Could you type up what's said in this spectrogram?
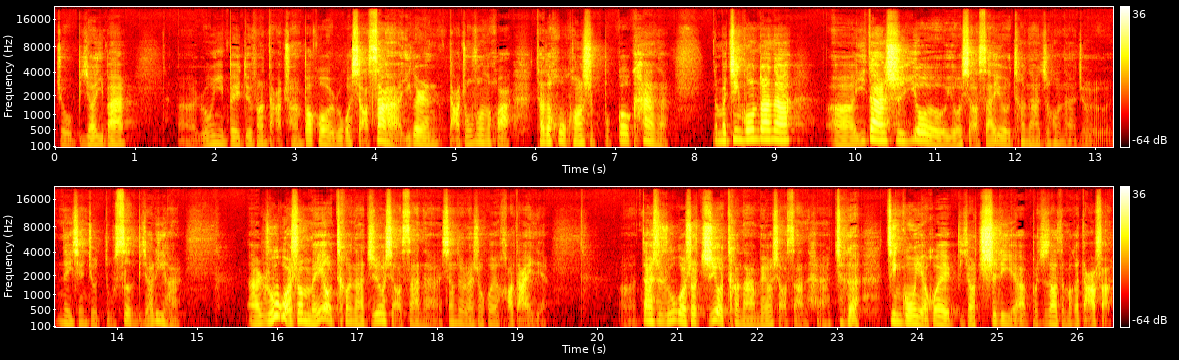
就比较一般，呃，容易被对方打穿。包括如果小萨一个人打中锋的话，他的护框是不够看的。那么进攻端呢，呃，一旦是又有小萨又有特纳之后呢，就内线就堵塞的比较厉害。呃，如果说没有特纳，只有小萨呢，相对来说会好打一点。呃，但是如果说只有特纳没有小萨呢，这个进攻也会比较吃力啊，不知道怎么个打法，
